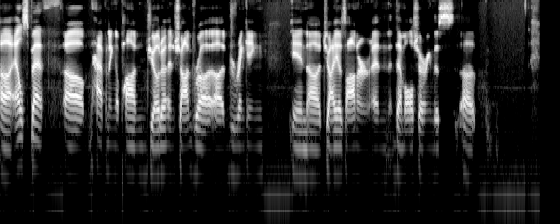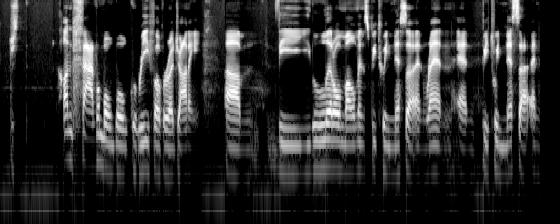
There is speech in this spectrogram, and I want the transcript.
Uh, Elspeth uh, happening upon Jodah and Chandra uh, drinking in uh, Jaya's honor, and them all sharing this uh, just unfathomable grief over Ajani. Um, the little moments between Nissa and Ren, and between Nissa and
